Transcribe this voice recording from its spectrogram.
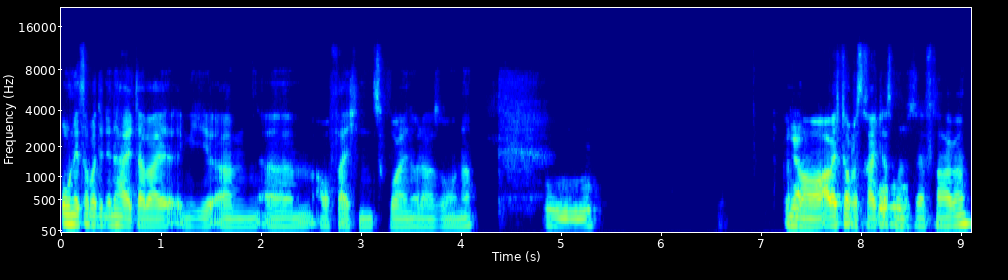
Ohne jetzt aber den Inhalt dabei irgendwie ähm, ähm, aufweichen zu wollen oder so. Ne? Mhm. Genau, ja. aber ich glaube, das reicht erstmal zu der Frage.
